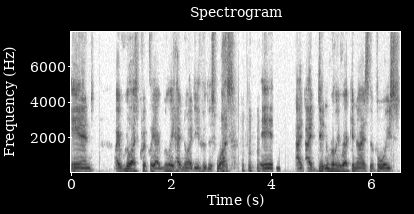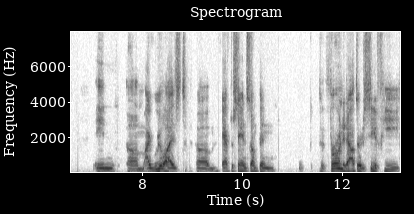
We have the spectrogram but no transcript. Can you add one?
and I realized quickly I really had no idea who this was, and I, I, didn't really recognize the voice. In um, I realized um, after saying something, throwing it out there to see if he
